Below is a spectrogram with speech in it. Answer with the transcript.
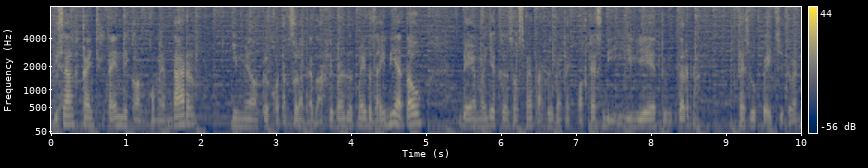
Bisa kalian ceritain di kolom komentar email ke kotak surat at arvipra.my.id atau DM aja ke sosmed Arvipra Podcast di IG, Twitter, Facebook page itu kan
